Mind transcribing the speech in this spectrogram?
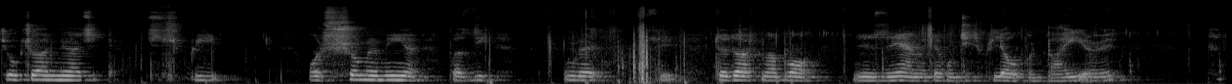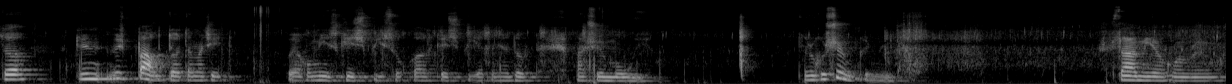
Çok anne açık bir aşama minha fazer uma të dojtë më bon në zemë të kom qitë flokën pa hirë se të të vish pak do të më qitë po e kom njës ke shpi së ka ke shpi atë një dojtë ma shumë ujë të nuk shumë këtë një sa mirë kom në më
